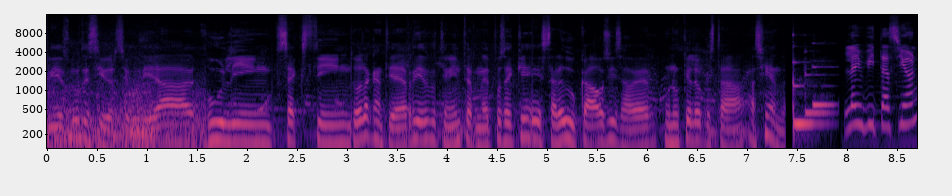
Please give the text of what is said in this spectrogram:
Riesgos de ciberseguridad, bullying, sexting, toda la cantidad de riesgos que tiene Internet, pues hay que estar educados y saber uno qué es lo que está haciendo. La invitación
